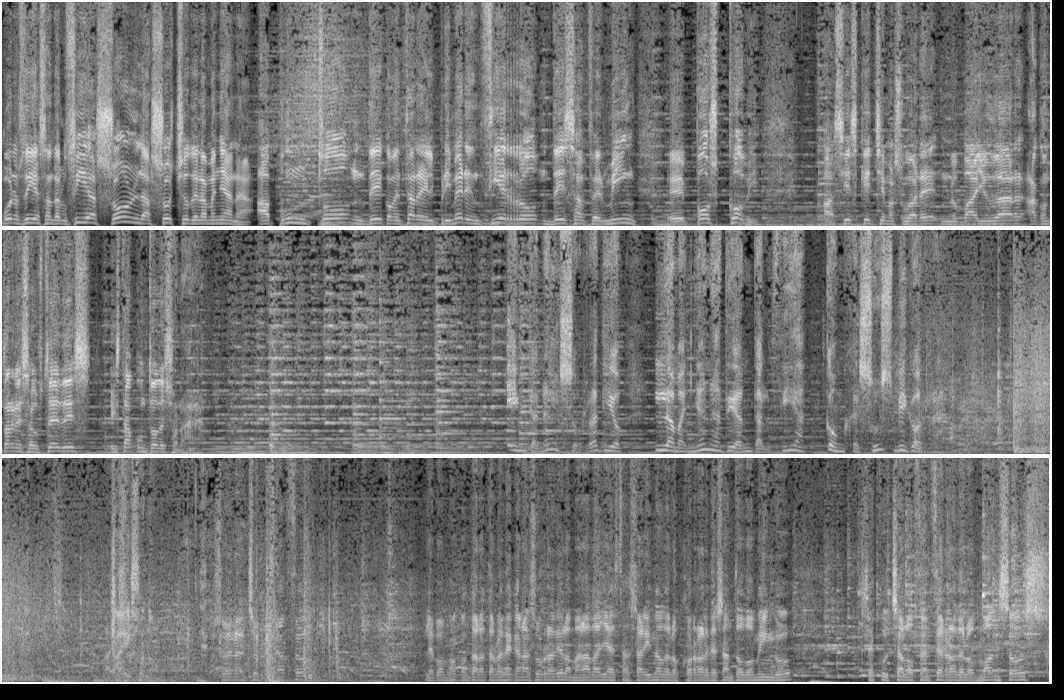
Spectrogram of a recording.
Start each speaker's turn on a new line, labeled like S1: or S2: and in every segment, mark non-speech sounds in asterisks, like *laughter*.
S1: Buenos días Andalucía, son las 8 de la mañana, a punto de comenzar el primer encierro de San Fermín eh, post-COVID. Así es que Chema Suárez nos va a ayudar a contarles a ustedes, está a punto de sonar.
S2: En Canal Sur Radio, La mañana de Andalucía con Jesús Vigorra.
S1: Ahí sonó.
S3: Suena el chupinazo. Le vamos a contar a través de Canal Sur Radio, la manada ya está saliendo de los corrales de Santo Domingo. Se escuchan los cencerros de los mansos.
